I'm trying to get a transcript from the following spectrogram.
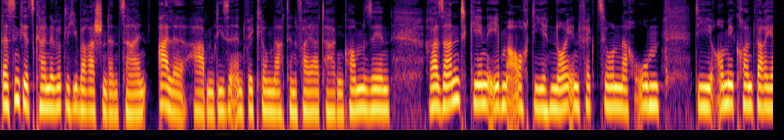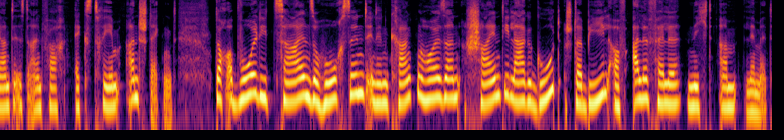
Das sind jetzt keine wirklich überraschenden Zahlen. Alle haben diese Entwicklung nach den Feiertagen kommen sehen. Rasant gehen eben auch die Neuinfektionen nach oben. Die Omikron-Variante ist einfach extrem ansteckend. Doch obwohl die Zahlen so hoch sind in den Krankenhäusern, scheint die Lage gut, stabil, auf alle Fälle nicht nicht am Limit.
